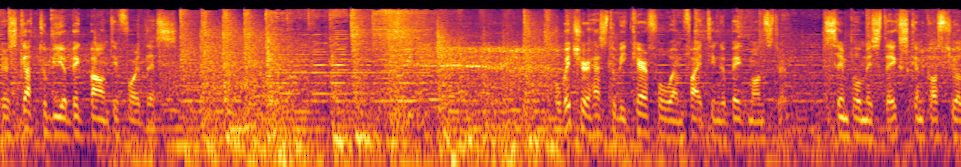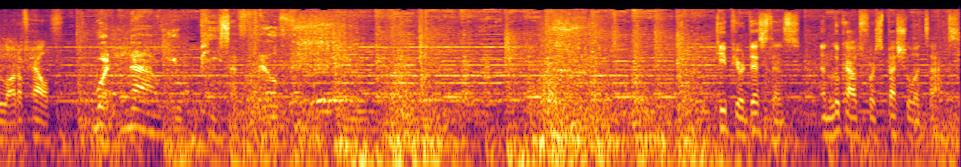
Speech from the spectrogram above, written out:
There's got to be a big bounty for this. Witcher has to be careful when fighting a big monster. Simple mistakes can cost you a lot of health. What now, you piece of filth? Keep your distance and look out for special attacks.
